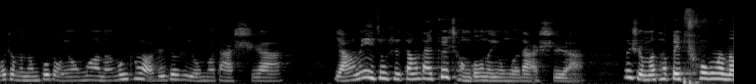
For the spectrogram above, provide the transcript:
我怎么能不懂幽默呢？温科老师就是幽默大师啊，杨笠就是当代最成功的幽默大师啊。为什么他被冲了呢？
